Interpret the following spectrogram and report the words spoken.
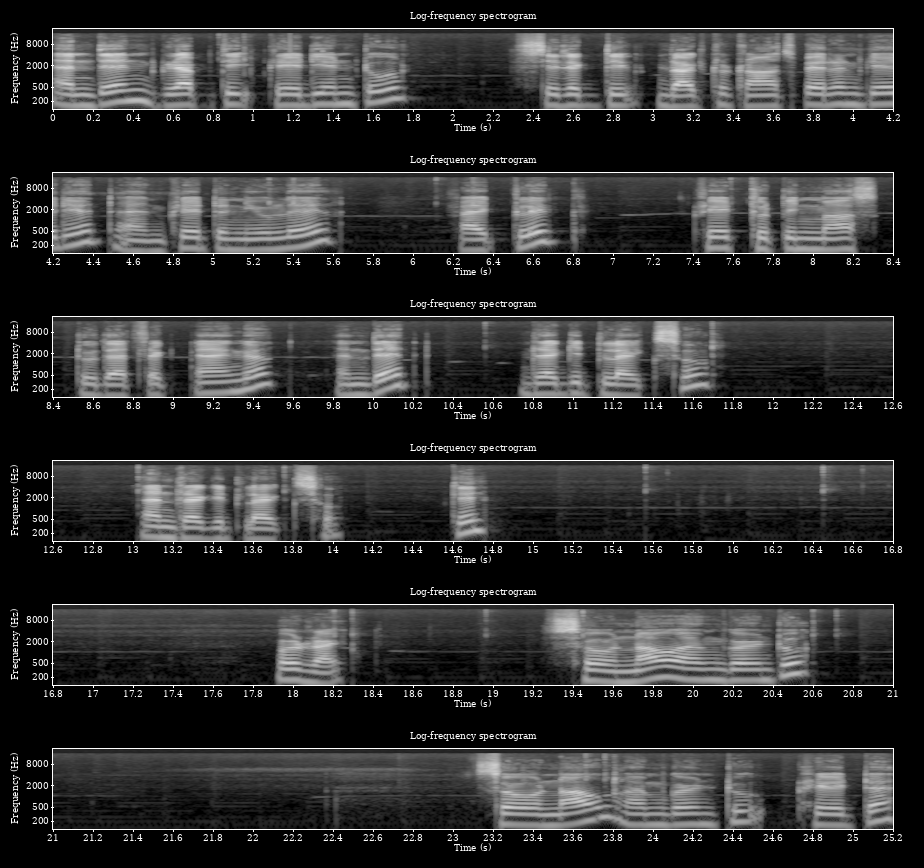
And then grab the gradient tool. Select the black to transparent gradient and create a new layer. Right click create clipping mask to that rectangle. And then drag it like so. And drag it like so. Okay. All right so now i'm going to so now i'm going to create a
